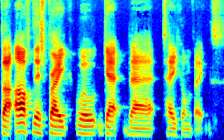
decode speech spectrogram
but after this break, we'll get their take on things.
